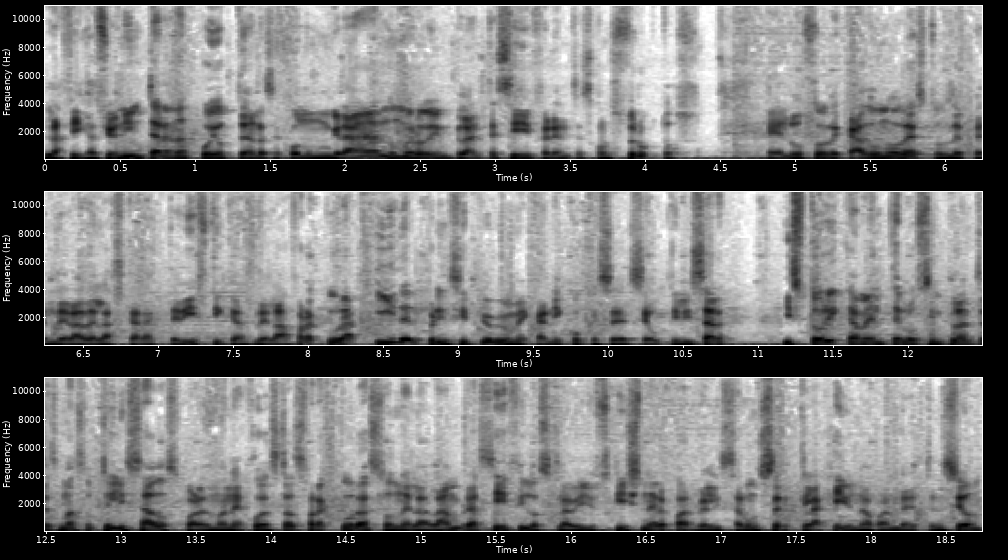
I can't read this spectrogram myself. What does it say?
La fijación interna puede obtenerse con un gran número de implantes y diferentes constructos. El uso de cada uno de estos dependerá de las características de la fractura y del principio biomecánico que se desea utilizar. Históricamente los implantes más utilizados para el manejo de estas fracturas son el alambre ASIF y los clavillos Kirchner para realizar un cerclaje y una banda de tensión,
